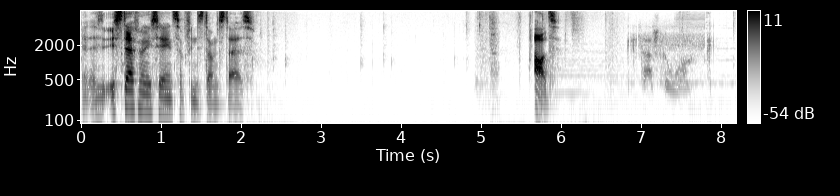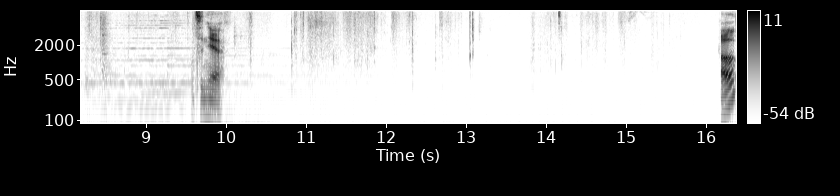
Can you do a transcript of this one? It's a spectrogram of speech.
Yeah, it's- it's definitely saying something's downstairs. Odd. That's the one. What's in here? Oh,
